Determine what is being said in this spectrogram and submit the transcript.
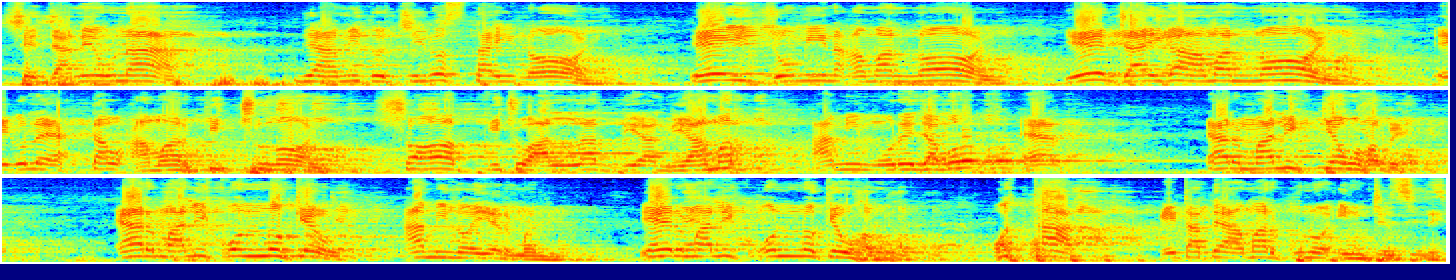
সে জানেও না যে আমি তো চিরস্থায়ী নয়। এই জমিন আমার নয়, এ জায়গা আমার নয়। এগুলো একটাও আমার কিচ্ছু নয়। সব কিছু আল্লাহ দেয়া নিয়ামত। আমি মরে যাব, এর এর মালিক কেউ হবে? এর মালিক অন্য কেউ? আমি নয় এর মালিক। এর মালিক অন্য কেউ হবে? অর্থাৎ এটাতে আমার কোনো ইন্টারেস্ট নেই।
